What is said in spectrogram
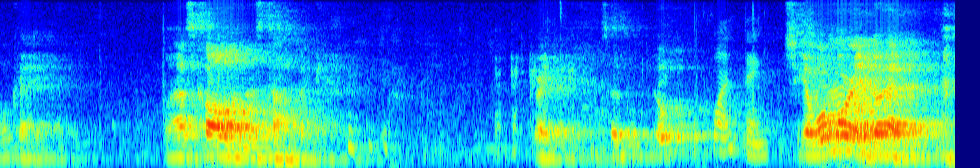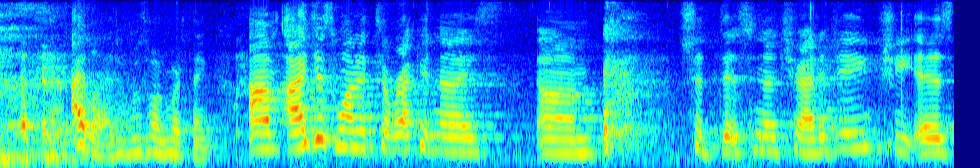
Okay. Last call on this topic. Great. So, oh, One thing. she got one more in, go ahead. I lied, it was one more thing. Um, I just wanted to recognize, um, Shadishna Chatterjee. She is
